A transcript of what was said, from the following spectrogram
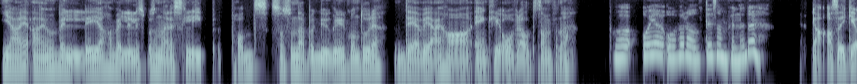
Jeg er jo veldig Jeg har veldig lyst på sånne der sleep pods, sånn som det er på Google-kontoret. Det vil jeg ha egentlig overalt i samfunnet. På, å ja, overalt i samfunnet, du. Ja, altså ikke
